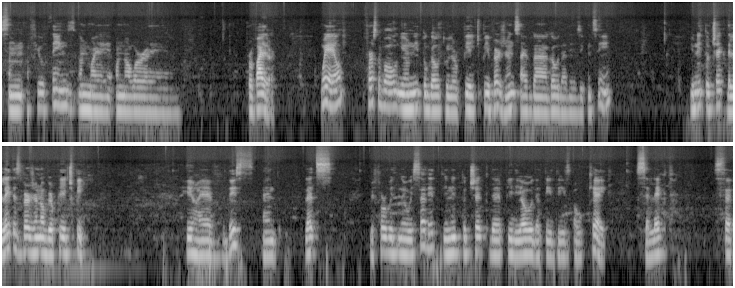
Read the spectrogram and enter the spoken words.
some a few things on my on our uh, provider. Well, first of all, you need to go to your PHP versions. I've uh, go that as you can see. You need to check the latest version of your PHP. Here I have this, and let's before we we set it, you need to check the PDO that it is okay. Select set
